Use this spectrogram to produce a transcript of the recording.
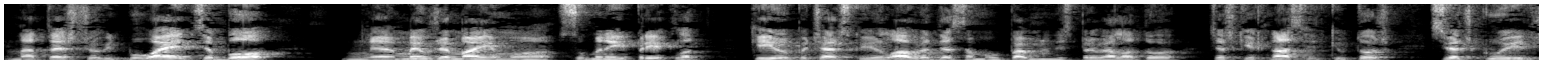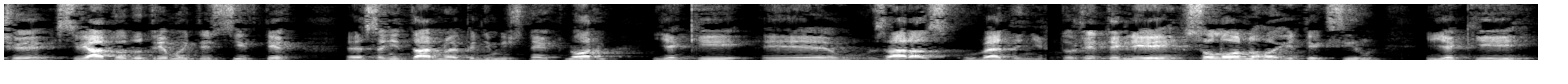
на те, що відбувається, бо е, ми вже маємо сумний приклад Києво-Печерської лаври, де самовпевненість привела до тяжких наслідків. Тож, святкуючи свято, дотримуйтесь всіх тих е, санітарно-епідемічних норм, які е, зараз введені. То жителі Солоного і тих сіл, які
